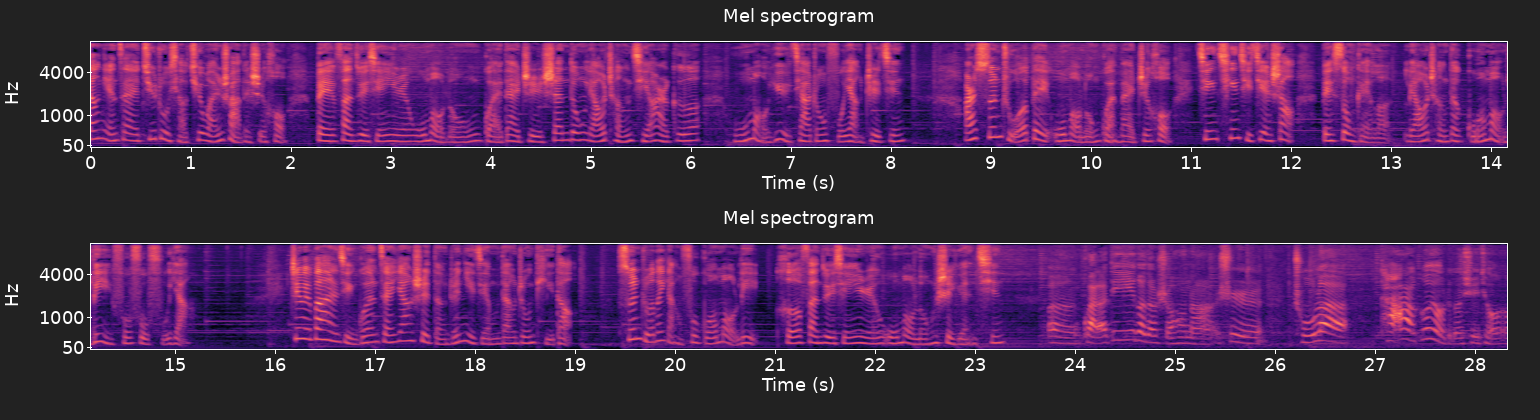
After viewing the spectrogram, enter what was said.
当年在居住小区玩耍的时候，被犯罪嫌疑人吴某龙拐带至山东聊城其二哥吴某玉家中抚养至今。而孙卓被吴某龙拐卖之后，经亲戚介绍被送给了聊城的果某丽夫妇抚养。这位办案警官在央视等着你节目当中提到，孙卓的养父果某丽和犯罪嫌疑人吴某龙是远亲。嗯，拐了第一个的时候呢，是除了。他二哥有这个需求，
